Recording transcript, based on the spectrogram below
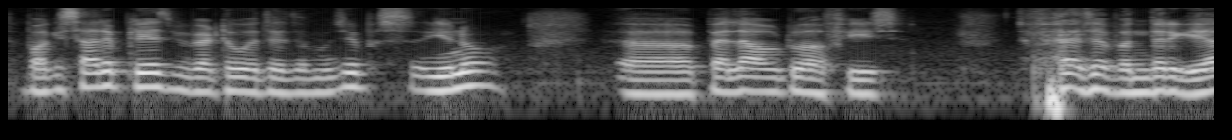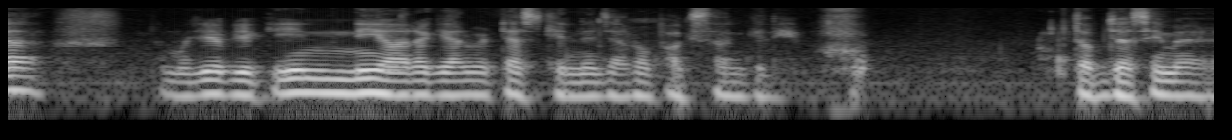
تو باقی سارے پلیئرس بھی بیٹھے ہوئے تھے۔ تو مجھے بس یو نو پہلا آؤٹ ہوا حفیظ۔ تو میں جب اندر گیا تو مجھے اب یقین نہیں آ رہا کہ یار میں ٹیسٹ کھیلنے جا رہا ہوں پاکستان کے لیے۔ تب جیسے میں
